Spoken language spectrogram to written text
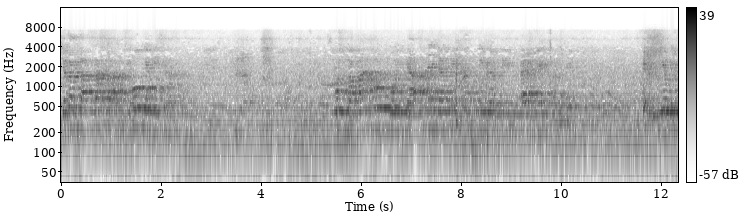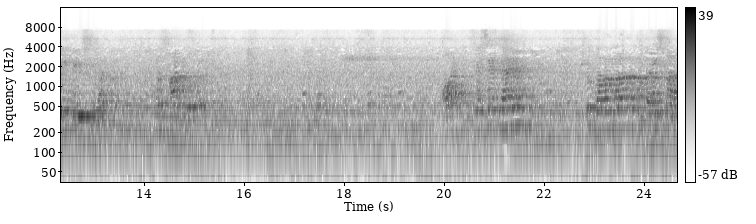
जगत का सृष्टा जीवों के बीच उस भगवान को कोई प्यास नहीं लगती भूख नहीं लगती पैर नहीं लगते इसलिए उसकी पेट सेवा स्मार्ट लोग और इससे श्रेष्ठ है शुद्ध भक्त परिस्मार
